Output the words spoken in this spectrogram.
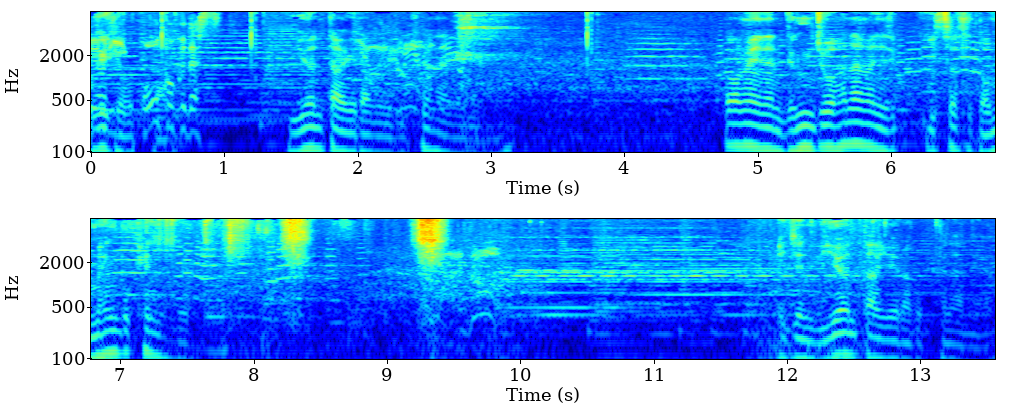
이게 보기 좋았다 위헌 따위라고 이렇게 표현하는 거야. 처음에는 능조 하나만 있어서 너무 행복했는데 이젠 위연 따위라고 표현하네요.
